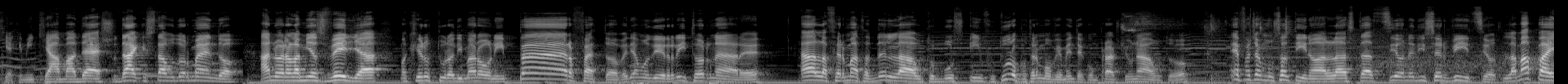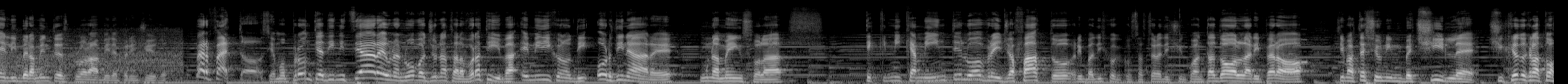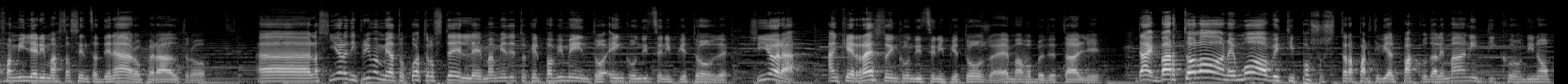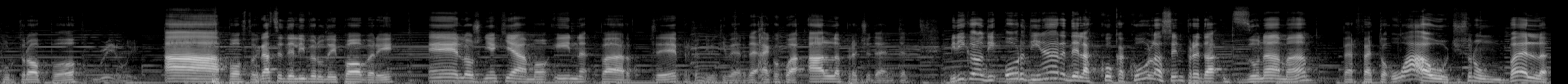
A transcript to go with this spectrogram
Chi è che mi chiama adesso? Dai che stavo dormendo Ah, no, era la mia sveglia? Ma che rottura di maroni Perfetto, vediamo di ritornare alla fermata dell'autobus. In futuro potremmo ovviamente comprarci un'auto e facciamo un saltino alla stazione di servizio. La mappa è liberamente esplorabile per inciso. Perfetto siamo pronti ad iniziare una nuova giornata lavorativa e mi dicono di ordinare una mensola. Tecnicamente lo avrei già fatto ribadisco che costa storia di 50 dollari però sì ma te sei un imbecille. Ci credo che la tua famiglia è rimasta senza denaro peraltro Uh, la signora di prima mi ha dato 4 stelle, ma mi ha detto che il pavimento è in condizioni pietose. Signora, anche il resto è in condizioni pietose, eh, ma vabbè, dettagli. Dai, Bartolone, muoviti! Posso strapparti via il pacco dalle mani? Dicono di no, purtroppo. Ah, a posto, grazie Deliveroo dei poveri. E lo sgnacchiamo in parte, perché non diventi verde? Ecco qua, al precedente. Mi dicono di ordinare della Coca-Cola, sempre da Zonama. Perfetto. Wow, ci sono un bel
